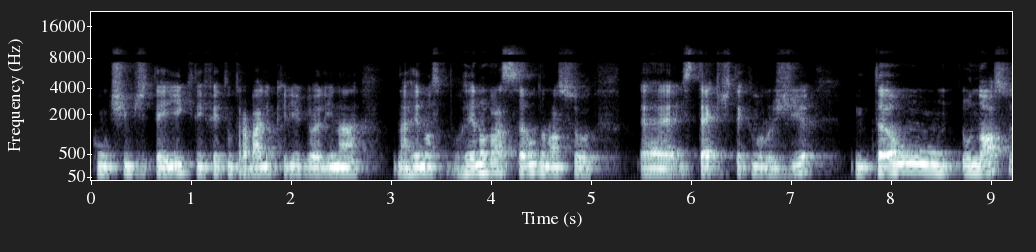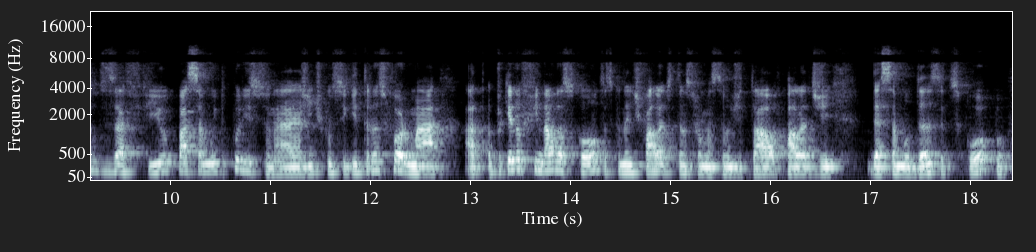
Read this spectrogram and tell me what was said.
com o time de TI, que tem feito um trabalho incrível ali na, na reno, renovação do nosso uh, stack de tecnologia, então, o nosso desafio passa muito por isso, né? A gente conseguir transformar, a... porque no final das contas, quando a gente fala de transformação digital, fala de dessa mudança de escopo,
